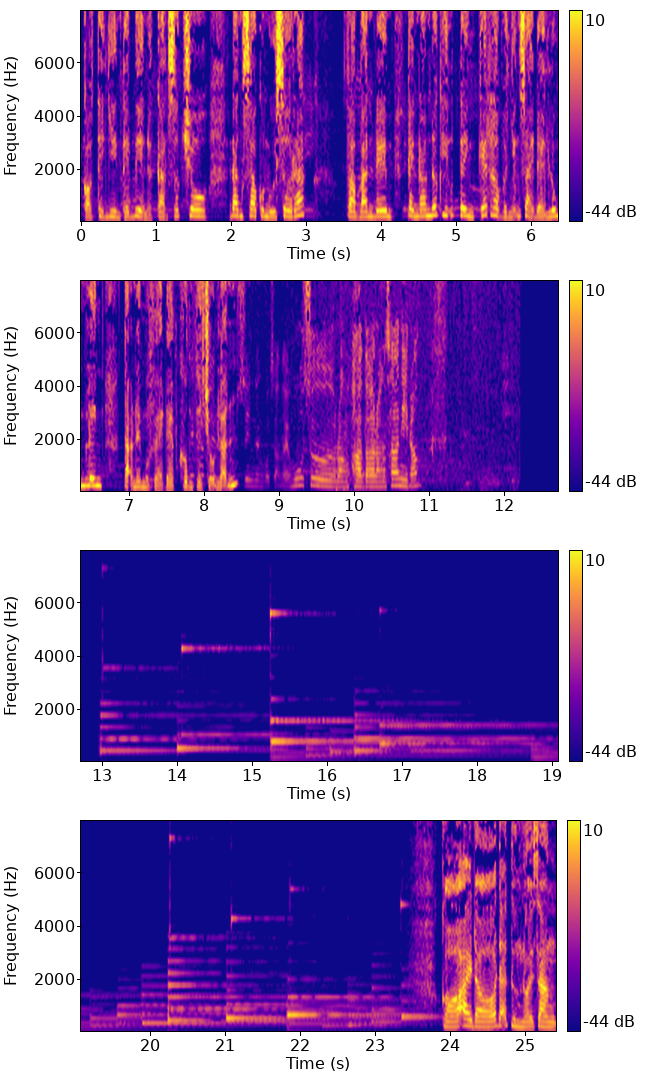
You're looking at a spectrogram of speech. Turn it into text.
có thể nhìn thấy biển ở cảng Sokcho, đằng sau con núi Sorak, vào ban đêm, cảnh non nước hữu tình kết hợp với những giải đèn lung linh tạo nên một vẻ đẹp không thể trộn lẫn. Có ai đó đã từng nói rằng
